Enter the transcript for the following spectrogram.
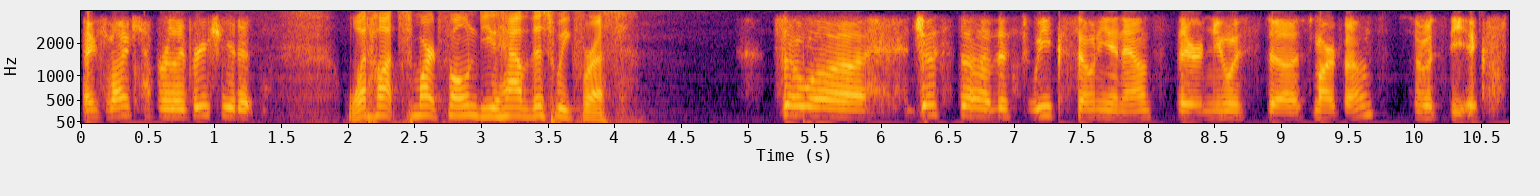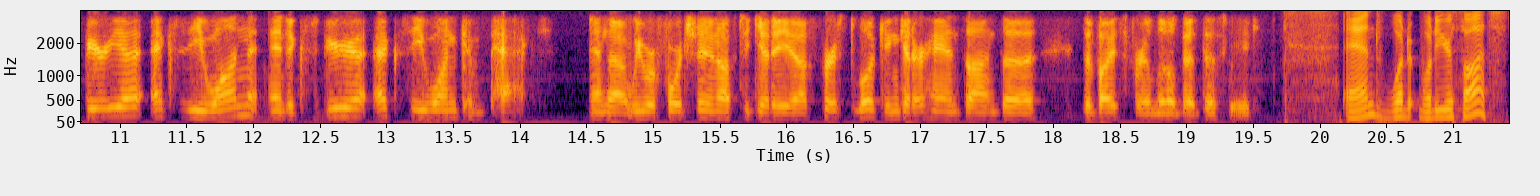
Thanks, Mike. I really appreciate it. What hot smartphone do you have this week for us? So, uh, just uh, this week, Sony announced their newest uh, smartphones. So it's the Xperia XZ1 and Xperia XZ1 Compact and uh, we were fortunate enough to get a uh, first look and get our hands on the device for a little bit this week. And what what are your thoughts?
